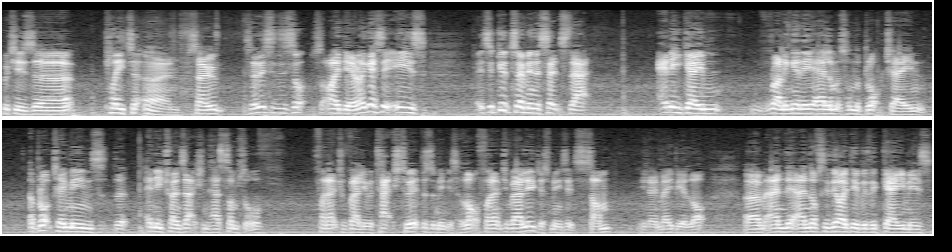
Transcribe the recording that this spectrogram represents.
which is uh, play to earn. So so this is this sort of idea, and I guess it is it's a good term in the sense that any game running any elements on the blockchain, a blockchain means that any transaction has some sort of financial value attached to it. Doesn't mean it's a lot of financial value, just means it's some, you know, maybe a lot. Um, and and obviously the idea with the game is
